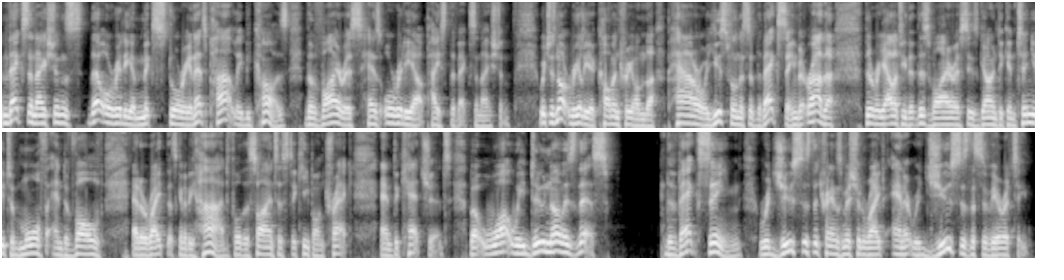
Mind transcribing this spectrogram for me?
And vaccinations, they're already a mixed story, and that's partly because the virus has already outpaced the vaccination, which is not really a commentary on the power or usefulness of the vaccine, but rather the reality that this virus is going to continue to morph and evolve at a rate that's going to be hard for the scientists to keep on track and to catch it. But what we do know is this the vaccine reduces the transmission rate and it reduces the severity.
